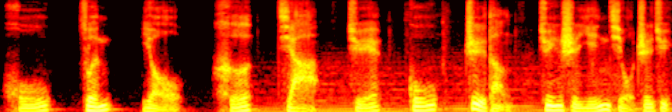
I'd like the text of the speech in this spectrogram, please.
壶、尊、有、和、甲、爵、孤、雉等，均是饮酒之具。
